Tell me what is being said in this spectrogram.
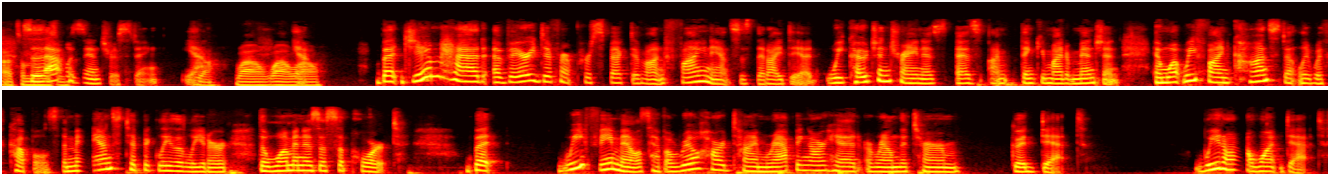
That's amazing. So that was interesting. Yeah. yeah. Wow. Wow. Yeah. Wow. But Jim had a very different perspective on finances that I did. We coach and train, as, as I think you might have mentioned. And what we find constantly with couples the man's typically the leader, the woman is a support. But we females have a real hard time wrapping our head around the term good debt. We don't want debt.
